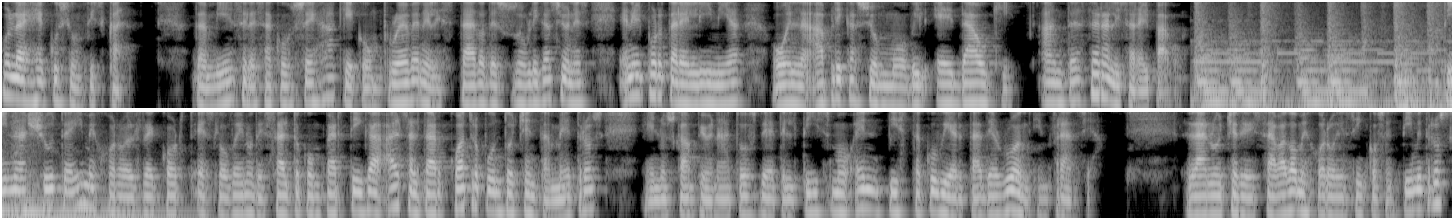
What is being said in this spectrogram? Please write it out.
o la ejecución fiscal. También se les aconseja que comprueben el estado de sus obligaciones en el portal en línea o en la aplicación móvil eDauki antes de realizar el pago. Tina Shutey mejoró el récord esloveno de salto con pértiga al saltar 4.80 metros en los campeonatos de atletismo en pista cubierta de Rouen en Francia. La noche del sábado mejoró en 5 centímetros,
